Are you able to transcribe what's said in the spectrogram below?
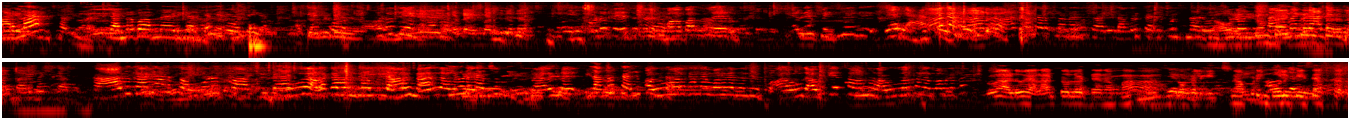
మరలా చంద్రబాబు నాయుడు గారికి మీరు ఓటేయాలి సార్ వీళ్ళందరూ కలుపుకుంటున్నారు కాదు కానీ వాళ్ళ తమ్ముడు. వీళ్ళందరూ కలుపుకుంటారు వాడు ఎలాంటి వాళ్ళు ఉంటారమ్మా? ఒకరికి ఇచ్చినప్పుడు ఇంకోళ్ళకి తీసేస్తారు.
